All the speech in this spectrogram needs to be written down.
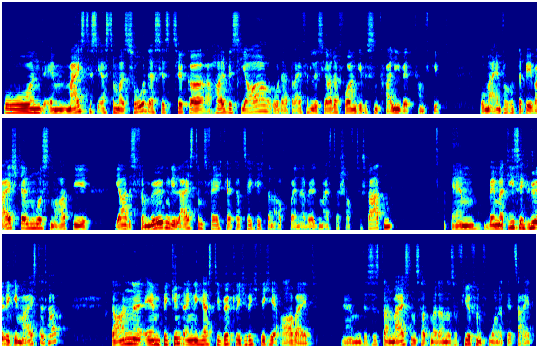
Und ähm, meist ist erst einmal so, dass es circa ein halbes Jahr oder ein dreiviertel Jahr davor einen gewissen Quali-Wettkampf gibt, wo man einfach unter Beweis stellen muss, man hat die, ja, das Vermögen, die Leistungsfähigkeit tatsächlich dann auch bei einer Weltmeisterschaft zu starten. Ähm, wenn man diese Hürde gemeistert hat, dann ähm, beginnt eigentlich erst die wirklich richtige Arbeit. Ähm, das ist dann meistens, hat man dann also vier, fünf Monate Zeit.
